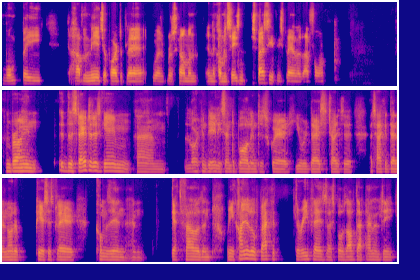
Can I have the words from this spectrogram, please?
won't be have a major part to play with Roscommon in the coming season, especially if he's playing at that form. And Brian, the start of this game, um, Lorcan Daly sent the ball into square. You were there to try to attack it. Then another Pearses player comes in and gets fouled. And when you kind of look back at the replays, I suppose, of that penalty,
